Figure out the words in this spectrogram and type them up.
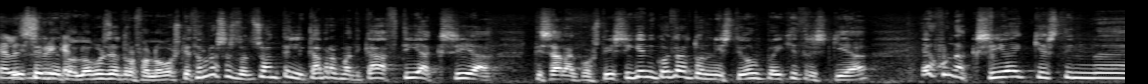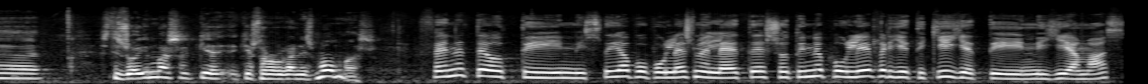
Καλώς Είστε σας βρήκα. διατολόγο, διατροφολόγος και θέλω να σας ρωτήσω αν τελικά πραγματικά αυτή η αξία της Αρακοστής ή γενικότερα των νηστείων που έχει η θρησκεία έχουν αξία και στην, ε, στη ζωή μας και, και στον οργανισμό μας. Φαίνεται ότι η νηστεία από πολλές μελέτες ότι είναι πολύ ευεργετική για την υγεία μας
